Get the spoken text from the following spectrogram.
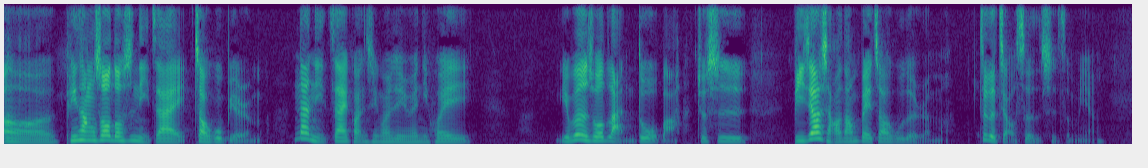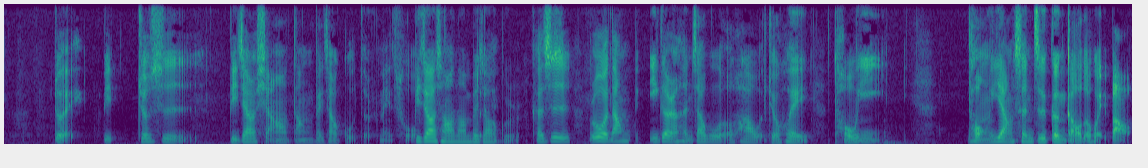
呃，平常时候都是你在照顾别人嘛？那你在感情关系里面，你会也不能说懒惰吧，就是比较想要当被照顾的人嘛？这个角色是怎么样？对比就是比较想要当被照顾的人，没错比。较想要当被照顾的人？可是如果当一个人很照顾我的话，我就会投以同样甚至更高的回报。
